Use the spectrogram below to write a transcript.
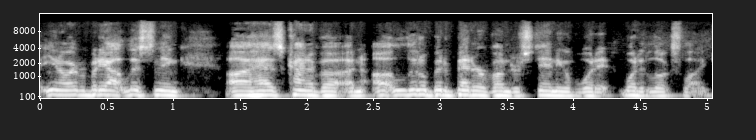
you know everybody out listening uh, has kind of a, an, a little bit better of understanding of what it what it looks like.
